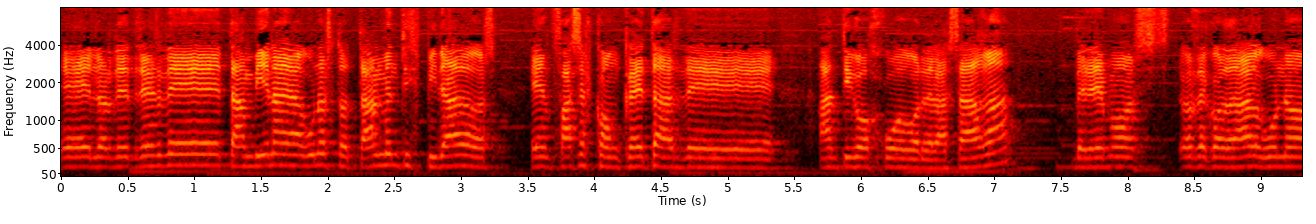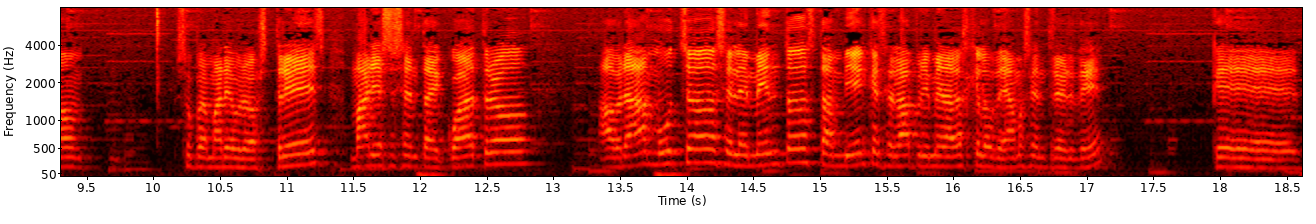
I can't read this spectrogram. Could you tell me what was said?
Eh, los de 3D también hay algunos totalmente inspirados en fases concretas de antiguos juegos de la saga. Veremos, os recordará alguno Super Mario Bros. 3, Mario 64. Habrá muchos elementos también que será la primera vez que los veamos en 3D que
